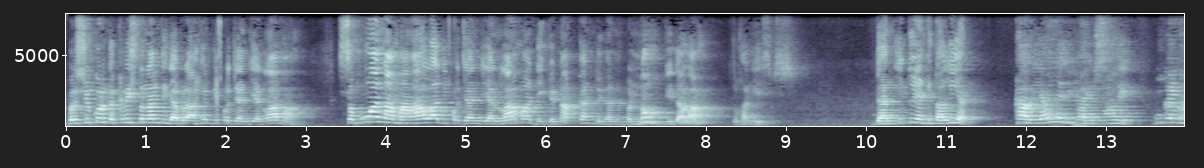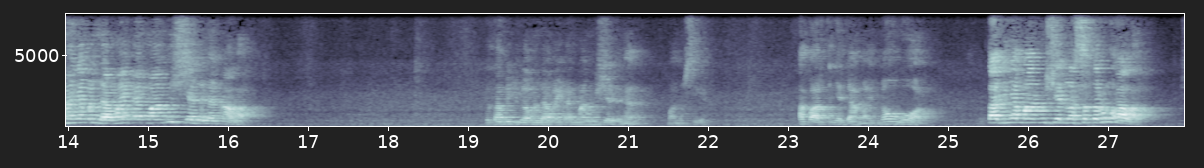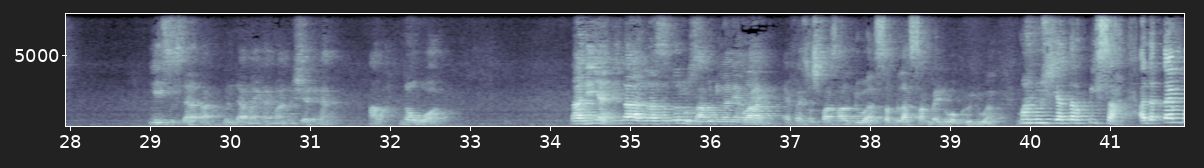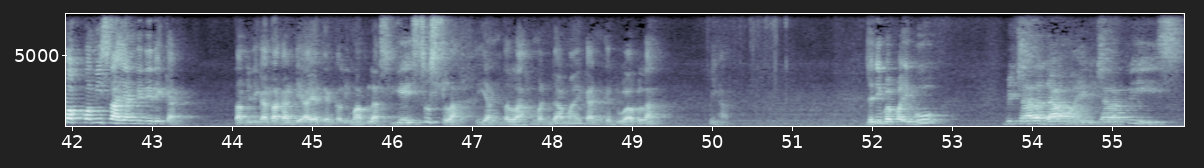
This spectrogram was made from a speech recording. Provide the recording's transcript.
Bersyukur kekristenan tidak berakhir di perjanjian lama. Semua nama Allah di perjanjian lama digenapkan dengan penuh di dalam Tuhan Yesus. Dan itu yang kita lihat. Karyanya di kayu salib. Bukan hanya mendamaikan manusia dengan Allah. Tetapi juga mendamaikan manusia dengan manusia. Apa artinya damai? No war. Tadinya manusia adalah seteru Allah. Yesus datang mendamaikan manusia dengan Allah. No war. Tadinya kita adalah seteru satu dengan yang lain. Efesus pasal 2, 11 sampai 22. Manusia terpisah, ada tembok pemisah yang didirikan. Tapi dikatakan di ayat yang ke-15, Yesuslah yang telah mendamaikan kedua belah pihak. Jadi Bapak Ibu, bicara damai, bicara peace,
